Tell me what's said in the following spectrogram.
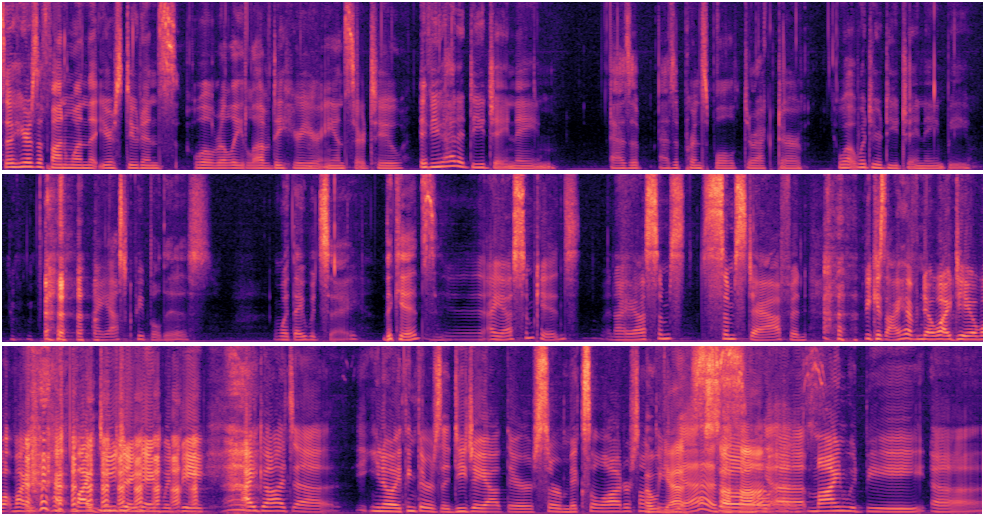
So here's a fun one that your students will really love to hear your answer to. If you had a DJ name as a as a principal director, what would your DJ name be? I ask people this, what they would say. The kids? Uh, I asked some kids and I asked some some staff, and because I have no idea what my my DJ name would be, I got. Uh, you know, I think there's a DJ out there, Sir Mix-a-Lot or something. yes. Yes. So Uh-huh. uh, Yes. mine would be uh,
